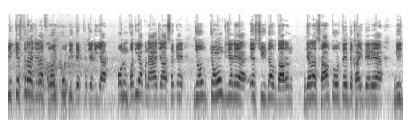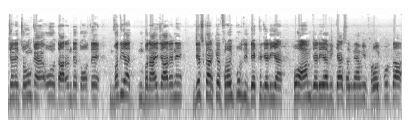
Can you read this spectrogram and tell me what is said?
ਵੀ ਕਿਸ ਤਰ੍ਹਾਂ ਜਿਹੜਾ ਫਿਰੋਜ਼ਪੁਰ ਦੀ ਦਿੱਖ ਜਿਹੜੀ ਆ, ਉਹਨੂੰ ਵਧੀਆ ਬਣਾਇਆ ਜਾ ਸਕੇ। ਜੋ ਚੌਂਕ ਜਿਹੜੇ ਆ, ਇਸ ਚੀਜ਼ ਦਾ ਉਦਾਹਰਨ ਜਿਹੜਾ ਸਾਫ਼ ਤੌਰ ਤੇ ਦਿਖਾਈ ਦੇ ਰਿਹਾ ਵੀ ਜਿਹੜੇ ਚੌਂਕ ਹੈ ਉਹ ਉਦਾਹਰਨ ਦੇ ਤੌਰ ਤੇ ਵਧੀਆ ਬਣਾਏ ਜਾ ਰਹੇ ਨੇ। ਜਿਸ ਕਰਕੇ ਫਿਰੋਜ਼ਪੁਰ ਦੀ ਦਿੱਖ ਜਿਹੜੀ ਆ, ਉਹ ਆਮ ਜਿਹੜੀ ਆ ਵੀ ਕਹਿ ਸਕਦੇ ਆ ਵੀ ਫਿਰੋਜ਼ਪੁਰ ਦਾ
